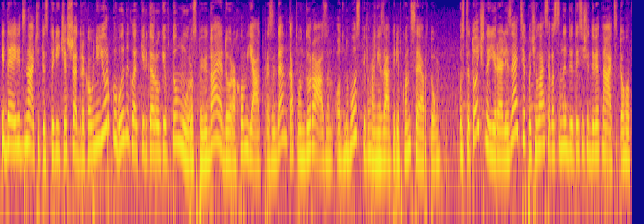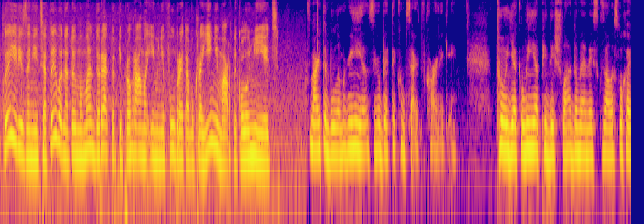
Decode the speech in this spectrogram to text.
Ідея відзначити сторіччя Щедрика у Нью-Йорку виникла кілька років тому, розповідає Дора Хом'як, президентка фонду Разом, одного з співорганізаторів концерту. Остаточна її реалізація почалася восени 2019-го в Києві за ініціативи на той момент директорки програми імені Фулбрайта в Україні Марти Коломієць. В Марти була мрія зробити концерт в Карнегі. То як Лія підійшла до мене і сказала: слухай,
